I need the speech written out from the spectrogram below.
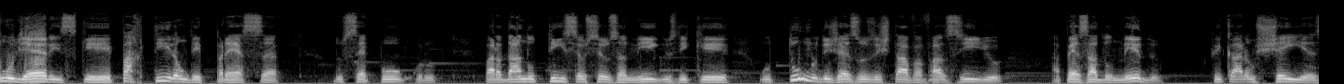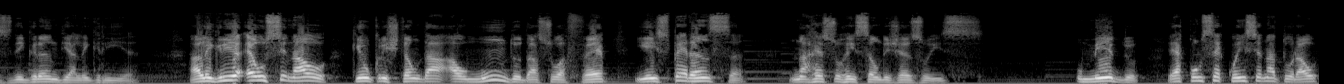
mulheres que partiram depressa do sepulcro para dar notícia aos seus amigos de que o túmulo de Jesus estava vazio, apesar do medo, ficaram cheias de grande alegria. A alegria é o sinal que o cristão dá ao mundo da sua fé e esperança na ressurreição de Jesus. O medo é a consequência natural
